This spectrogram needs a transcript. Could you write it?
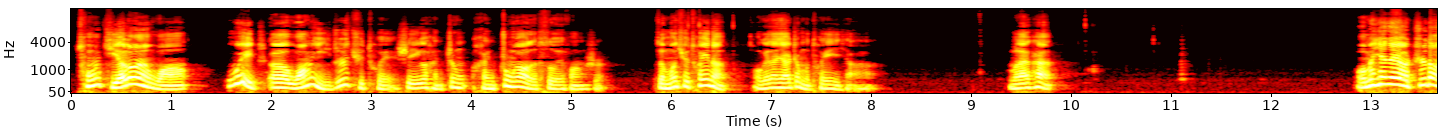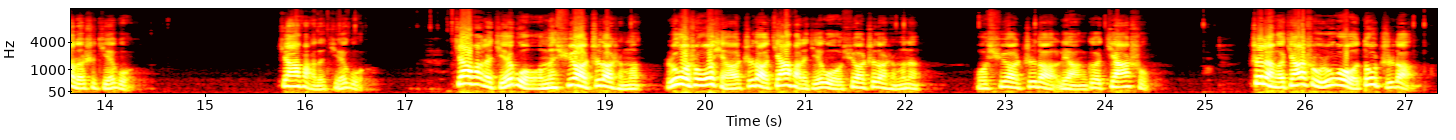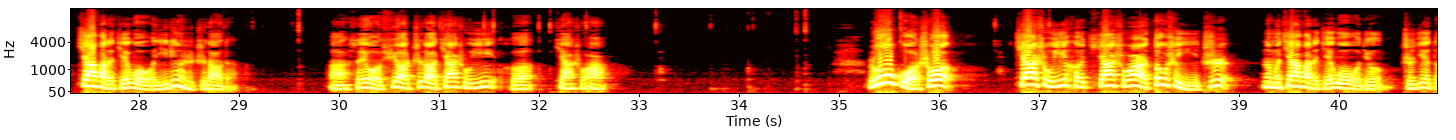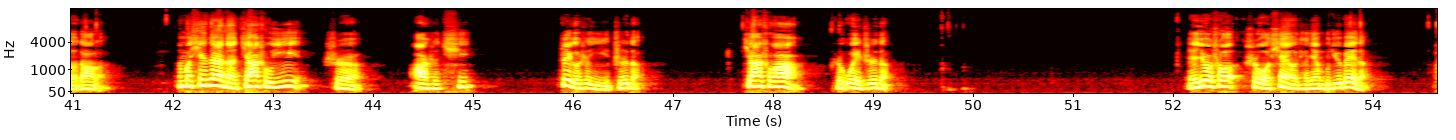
从结论往未知呃往已知去推，是一个很正很重要的思维方式。怎么去推呢？我给大家这么推一下哈。我们来看，我们现在要知道的是结果，加法的结果，加法的结果，我们需要知道什么？如果说我想要知道加法的结果，我需要知道什么呢？我需要知道两个加数，这两个加数如果我都知道。加法的结果我一定是知道的，啊，所以我需要知道加数一和加数二。如果说加数一和加数二都是已知，那么加法的结果我就直接得到了。那么现在呢，加数一是二十七，这个是已知的；加数二是未知的，也就是说是我现有条件不具备的。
